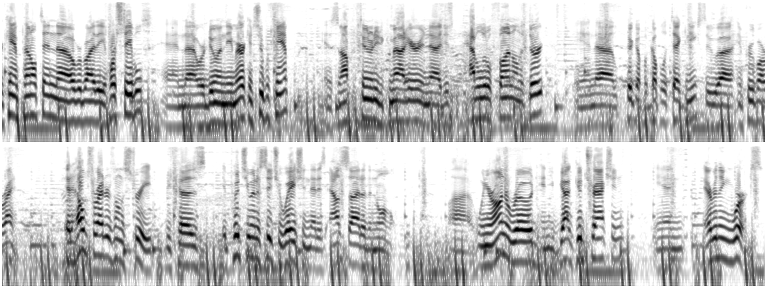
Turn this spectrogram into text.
at Camp Pendleton uh, over by the horse stables and uh, we're doing the American Super Camp and it's an opportunity to come out here and uh, just have a little fun on the dirt and uh, pick up a couple of techniques to uh, improve our riding. It helps riders on the street because it puts you in a situation that is outside of the normal. Uh, when you're on the road and you've got good traction and everything works,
